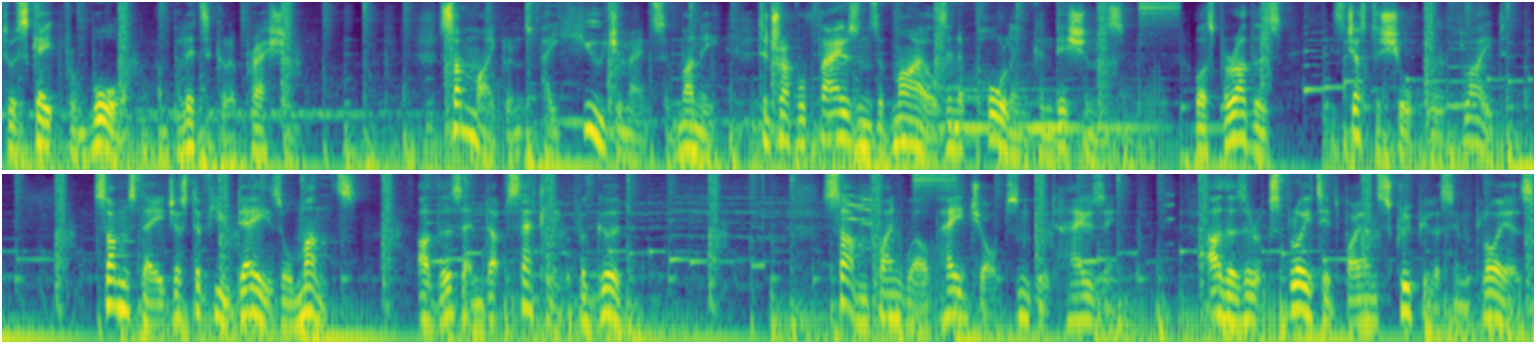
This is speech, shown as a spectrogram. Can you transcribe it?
to escape from war and political oppression. Some migrants pay huge amounts of money to travel thousands of miles in appalling conditions, whilst for others it's just a short haul flight. Some stay just a few days or months, others end up settling for good. Some find well paid jobs and good housing, Others are exploited by unscrupulous employers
